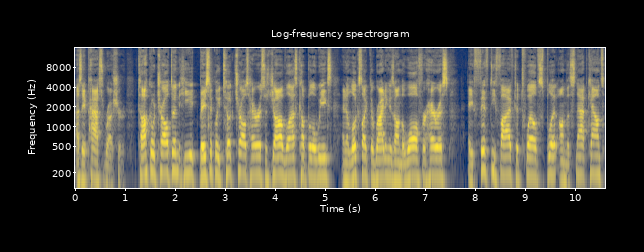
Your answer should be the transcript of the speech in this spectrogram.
as a pass rusher. Taco Charlton, he basically took Charles Harris's job the last couple of weeks, and it looks like the writing is on the wall for Harris a 55 to 12 split on the snap counts,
